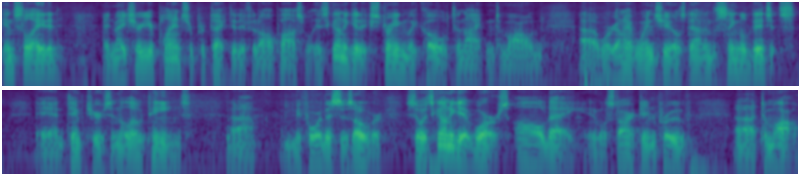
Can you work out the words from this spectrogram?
insulated, and make sure your plants are protected if at all possible. It's going to get extremely cold tonight and tomorrow. Uh, we're going to have wind chills down in the single digits and temperatures in the low teens uh, before this is over. So it's going to get worse all day, and we'll start to improve uh, tomorrow.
